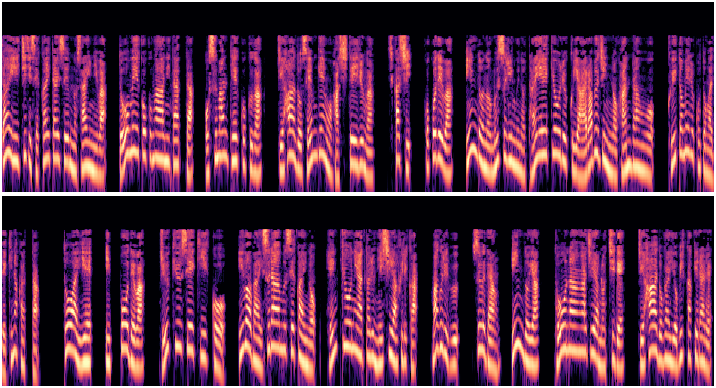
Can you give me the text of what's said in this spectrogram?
第一次世界大戦の際には、同盟国側に立ったオスマン帝国がジハード宣言を発しているが、しかし、ここでは、インドのムスリムの大影響力やアラブ人の反乱を食い止めることができなかった。とはいえ、一方では、19世紀以降、いわばイスラーム世界の辺境にあたる西アフリカ、マグリブ、スーダン、インドや東南アジアの地でジハードが呼びかけられ、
